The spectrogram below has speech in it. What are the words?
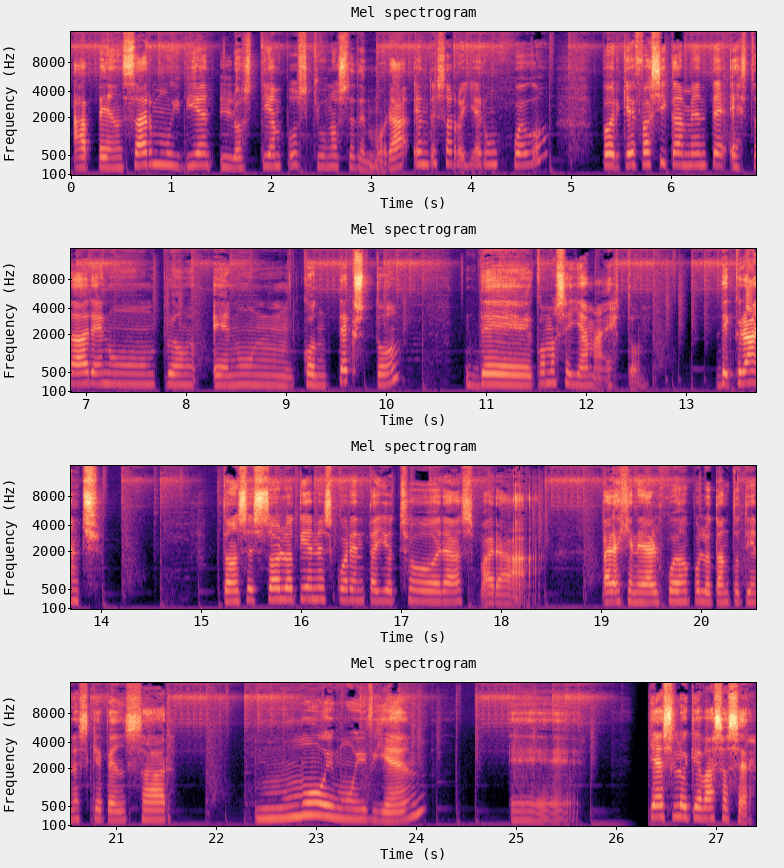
a pensar muy bien los tiempos que uno se demora en desarrollar un juego, porque es básicamente estar en un, en un contexto de, ¿cómo se llama esto? De crunch. Entonces solo tienes 48 horas para, para generar el juego, por lo tanto tienes que pensar muy, muy bien eh, qué es lo que vas a hacer.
